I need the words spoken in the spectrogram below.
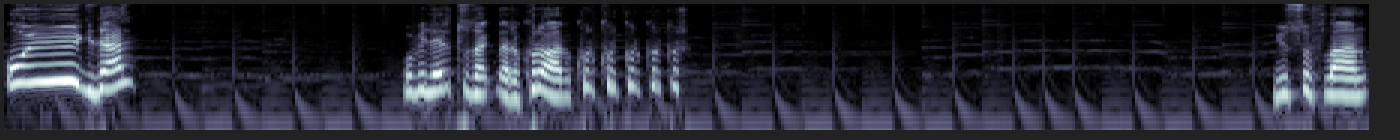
Oy güzel. Bu bileri tuzakları kur abi. Kur kur kur kur kur. Yusuf lan.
